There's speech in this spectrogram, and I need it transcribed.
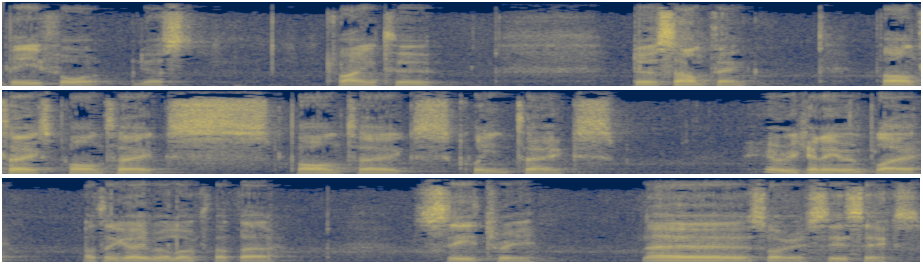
b4, just trying to do something. Pawn takes, pawn takes, pawn takes, queen takes. Here we can even play. I think I even looked at that. c3. Uh, sorry, c6.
